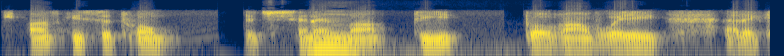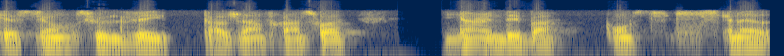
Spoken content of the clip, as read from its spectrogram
Je pense qu'il se trompe institutionnellement. Hmm. Puis, pour renvoyer à la question soulevée par Jean-François, il y a un débat constitutionnel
